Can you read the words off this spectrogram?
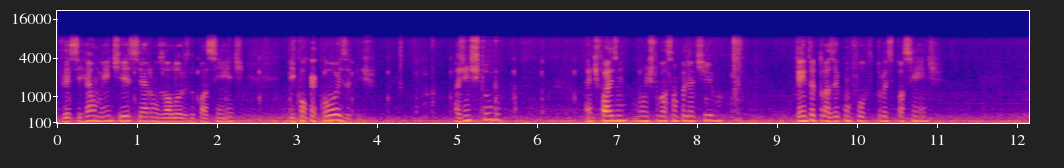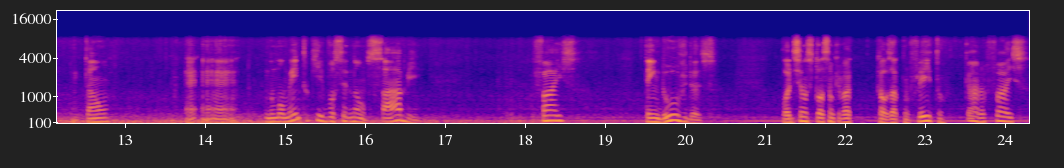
ver se realmente esses eram os valores do paciente e qualquer coisa, bicho a gente estuba. A gente faz uma intubação paliativa, tenta trazer conforto para esse paciente. Então, é, é, no momento que você não sabe, faz. Tem dúvidas, pode ser uma situação que vai causar conflito, cara, faz.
